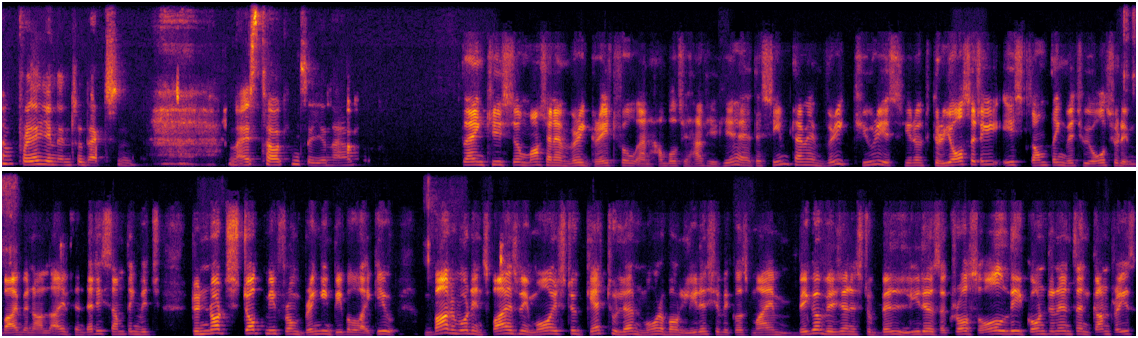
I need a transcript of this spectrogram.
brilliant introduction. Nice talking to you now. Thank you so much, and I'm very grateful and humble to have you here. At the same time, I'm very curious. You know, curiosity is something which we all should imbibe in our lives, and that is something which do not stop me from bringing people like you. But what inspires me more is to get to learn more about leadership because my bigger vision is to build leaders across all the continents and countries.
